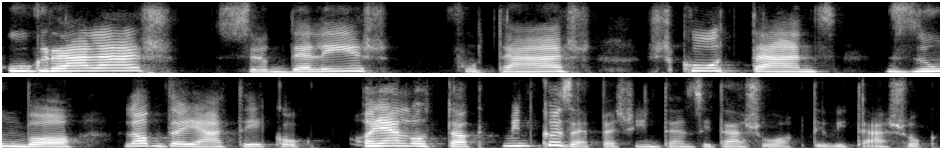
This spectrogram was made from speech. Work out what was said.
ugrálás, szögdelés, futás, skóttánc, zumba, labdajátékok ajánlottak, mint közepes intenzitású aktivitások.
